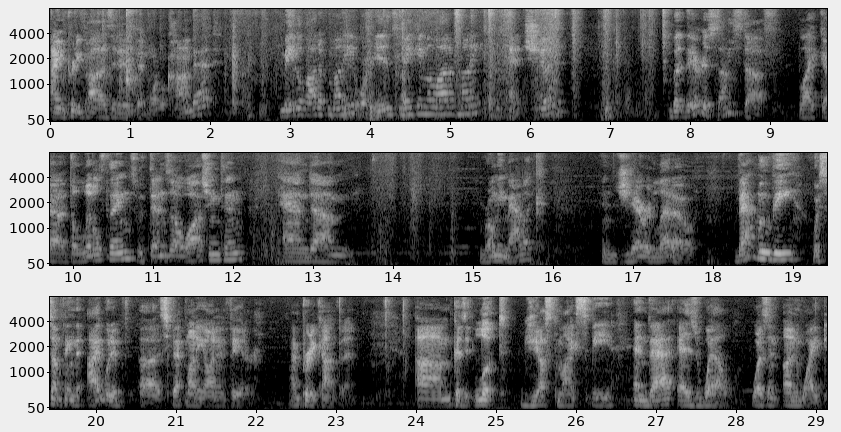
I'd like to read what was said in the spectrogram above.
I'm pretty positive that Mortal Kombat made a lot of money or is making a lot of money, and it should. But there is some stuff like uh, the little things with Denzel Washington and um, Rami Malek and Jared Leto. That movie was something that I would have uh, spent money on in theater. I'm pretty confident because um, it looked just my speed, and that as well was an unwiped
